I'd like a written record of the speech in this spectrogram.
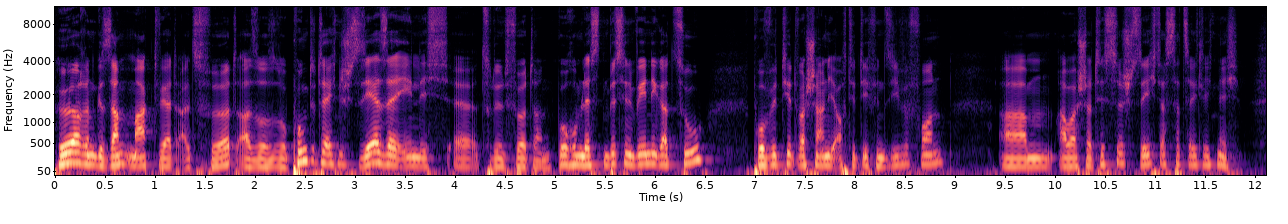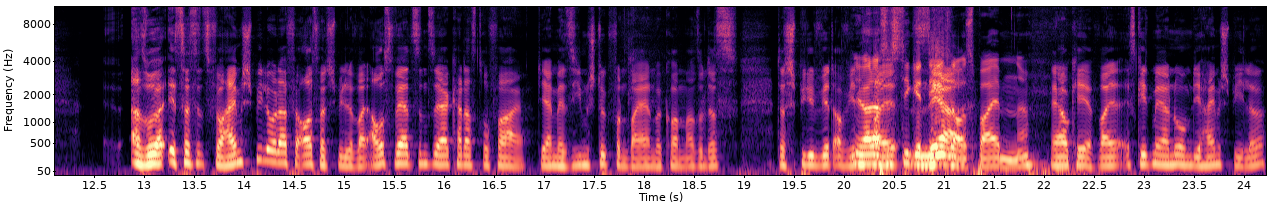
höheren Gesamtmarktwert als Fürth. Also so punktetechnisch sehr, sehr ähnlich äh, zu den Fürtern. Bochum lässt ein bisschen weniger zu. Profitiert wahrscheinlich auch die Defensive von. Ähm, aber statistisch sehe ich das tatsächlich nicht. Also ist das jetzt für Heimspiele oder für Auswärtsspiele? Weil auswärts sind sie ja katastrophal. Die haben ja sieben Stück von Bayern bekommen. Also das, das Spiel wird auf jeden ja, Fall. Ja, das ist die Genese sehr, aus beiden, ne? Ja, okay, weil es geht mir ja nur um die Heimspiele.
